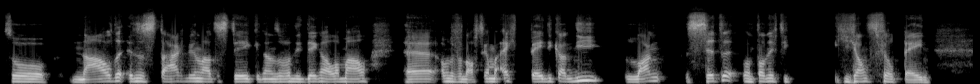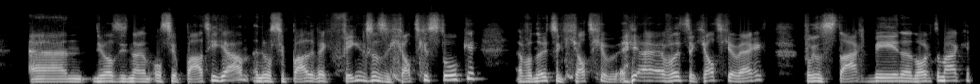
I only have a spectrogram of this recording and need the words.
zo naalden in zijn staartbeen laten steken en zo van die dingen allemaal, om er vanaf te gaan. Maar echt pijn. Die kan niet lang zitten, want dan heeft hij gigantisch veel pijn. En nu was hij naar een osteopaat gegaan. En de osteopaat heeft echt vingers in zijn gat gestoken. En vanuit zijn gat, ja, vanuit zijn gat gewerkt voor zijn staartbeen in orde te maken.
